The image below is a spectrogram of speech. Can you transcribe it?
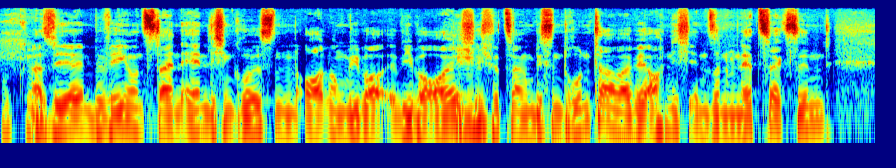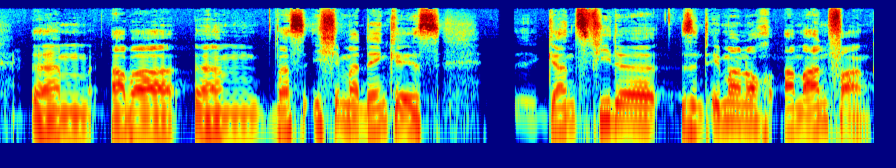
Okay. Also wir bewegen uns da in ähnlichen Größenordnungen wie bei, wie bei euch. Mhm. Ich würde sagen ein bisschen drunter, weil wir auch nicht in so einem Netzwerk sind. Ähm, aber ähm, was ich immer denke ist, ganz viele sind immer noch am Anfang,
